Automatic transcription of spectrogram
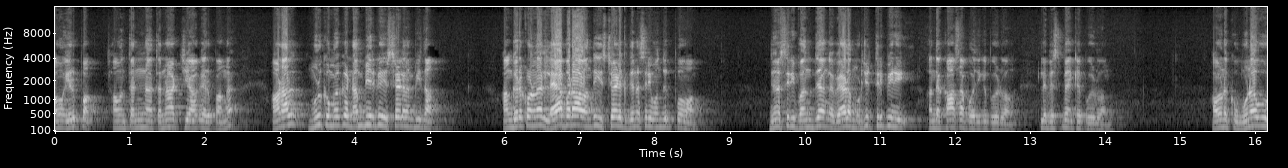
அவன் இருப்பான். அவன் தன்ன தன்னாட்சியாக இருப்பாங்க. ஆனால் முழுக்க முழுக்க நம்பி இருக்க இஸ்ரேலை நம்பி தான் அங்கே இருக்கணும்னா லேபராக வந்து இஸ்ரேலுக்கு தினசரி வந்துட்டு போவான். தினசரி வந்து அங்கே வேலை முடிச்சு திருப்பி அந்த காசா பகுதிக்கு போயிடுவாங்க. இல்லை வெஸ்ட் பேங்கே போயிடுவாங்க. அவனுக்கு உணவு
